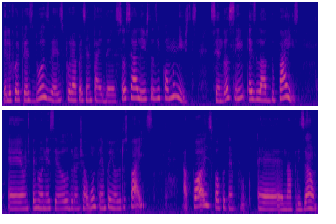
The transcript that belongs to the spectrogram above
Ele foi preso duas vezes por apresentar ideias socialistas e comunistas, sendo assim exilado do país, é, onde permaneceu durante algum tempo em outros países. Após pouco tempo é, na prisão,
